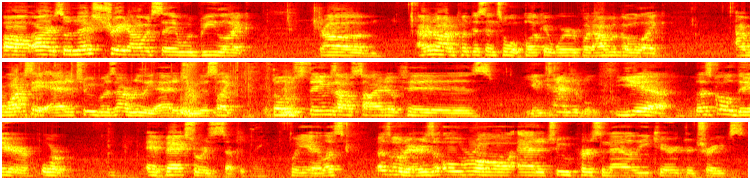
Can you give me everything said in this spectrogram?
Uh, all right. So next trait I would say would be like, um, I don't know how to put this into a bucket word, but I would go like, I want to say attitude, but it's not really attitude. It's like those things outside of his. the intangibles. Yeah, let's go there. Or, and backstory is a separate thing. But yeah, let's let's go there. His overall attitude, personality, character traits.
